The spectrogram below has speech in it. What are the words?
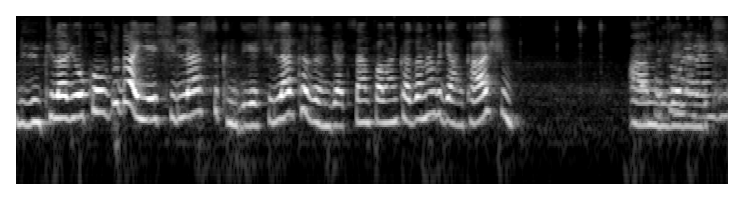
Bizimkiler yok oldu da yeşiller sıkıntı. Yeşiller kazanacak. Sen falan kazanamayacaksın karşım. Aman biz elendik.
